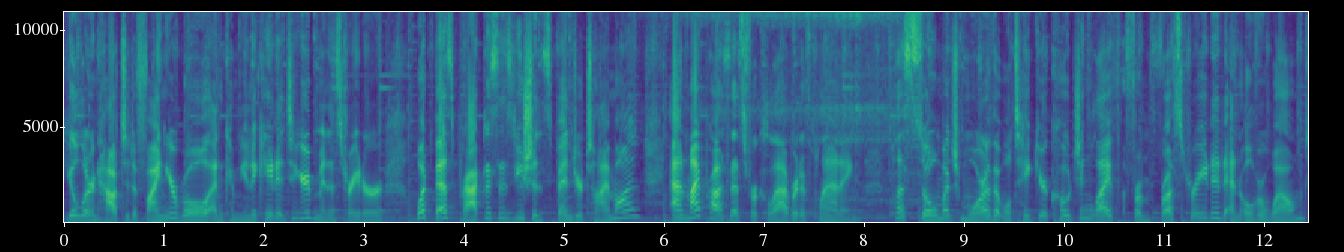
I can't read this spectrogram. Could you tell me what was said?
You'll learn how to define your role and communicate it to your administrator, what best practices you should spend your time on, and my process for collaborative planning plus so much more that will take your coaching life from frustrated and overwhelmed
